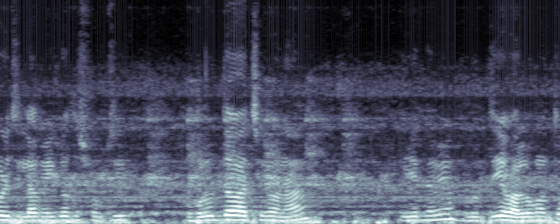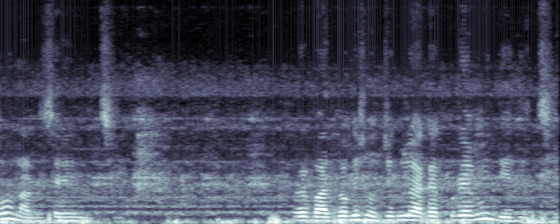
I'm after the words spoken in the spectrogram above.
করেছিলাম এইগুলো তো সবজি হলুদ দেওয়া ছিল না। এই জন্য আমি হলুদ দিয়ে ভালো মতো নাড়ি চাড়িয়ে নিচ্ছি। এবার বাদ বাকি সবজিগুলো এক এক করে আমি দিয়ে দিচ্ছি।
